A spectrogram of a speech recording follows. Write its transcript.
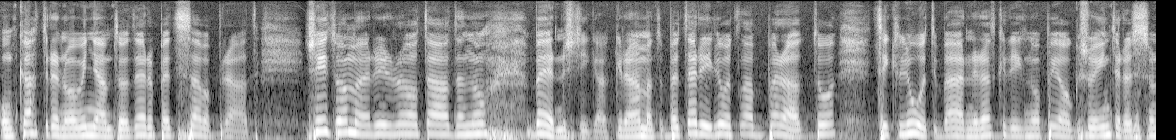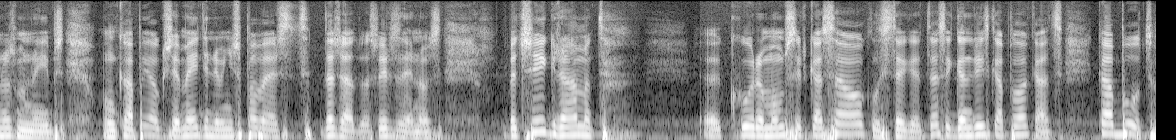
Un katra no viņām to dara pēc sava prāta. Šī tomēr ir vēl tāda nu, bērnišķīgāka grāmata, bet arī ļoti labi parāda to, cik ļoti bērni ir atkarīgi no pieaugušo intereses un uzmanības, un kā pieaugušie mēģina viņus pavērst dažādos virzienos. Bet šī grāmata, kura mums ir kā sauklis tagad, tas ir gandrīz kā plakāts. Kā būtu,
